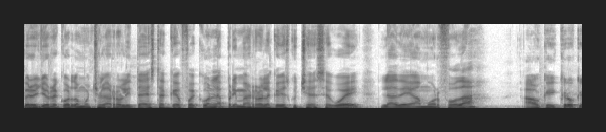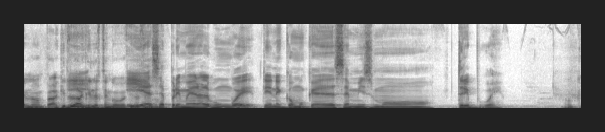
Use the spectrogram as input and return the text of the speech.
pero yo recuerdo mucho la rolita esta que fue con la primera rola que yo escuché de ese güey, la de Amor Foda. Ah, ok. Creo que no. Pero aquí, Y- aquí los tengo, aquí Y los tengo. ese primer álbum, güey, tiene como que ese mismo trip, güey. Ok.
